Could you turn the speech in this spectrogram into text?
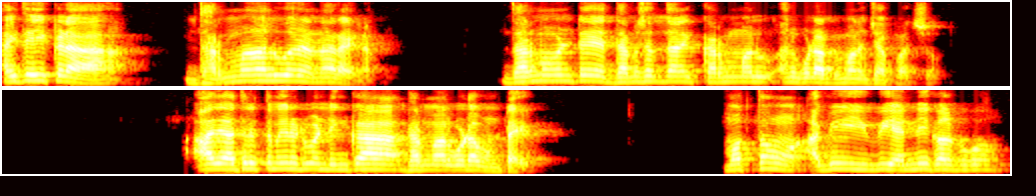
అయితే ఇక్కడ ధర్మాలు అని అన్నారు ఆయన. ధర్మం అంటే ధర్మశబ్దానికి కర్మలు అని కూడా అభిమానం చెప్పచ్చు. అది అతిరిక్తమైనటువంటి ఇంకా ధర్మాలు కూడా ఉంటాయి. మొత్తం అవి ఇవి అన్నీ కలుపుకో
